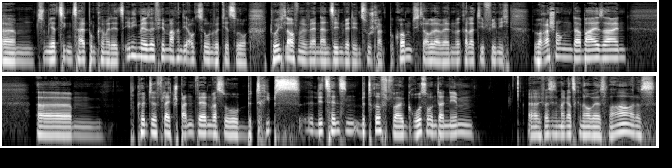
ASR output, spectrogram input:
Ähm, zum jetzigen Zeitpunkt können wir jetzt eh nicht mehr sehr viel machen. Die Auktion wird jetzt so durchlaufen. Wir werden dann sehen, wer den Zuschlag bekommt. Ich glaube, da werden relativ wenig Überraschungen dabei sein. Ähm, könnte vielleicht spannend werden, was so Betriebslizenzen betrifft, weil große Unternehmen, äh, ich weiß nicht mal ganz genau, wer es war, war das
